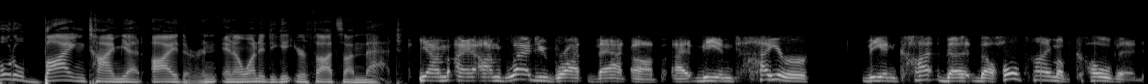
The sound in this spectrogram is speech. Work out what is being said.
total buying time yet either, and, and I wanted to get your thoughts on that. Yeah, I'm I, am i am glad you brought that up. Uh, the entire the inco- the the whole time of COVID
